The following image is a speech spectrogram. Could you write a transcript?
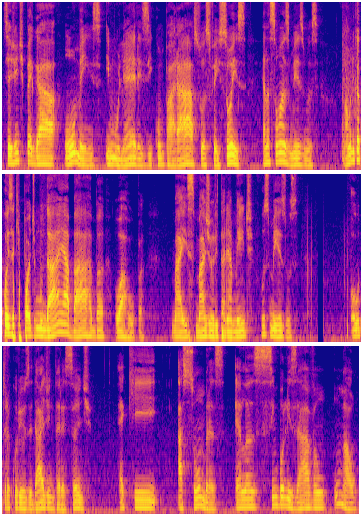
Se a gente pegar homens e mulheres e comparar suas feições, elas são as mesmas. A única coisa que pode mudar é a barba ou a roupa, mas majoritariamente os mesmos. Outra curiosidade interessante é que as sombras elas simbolizavam o mal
